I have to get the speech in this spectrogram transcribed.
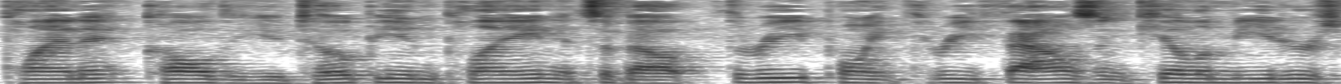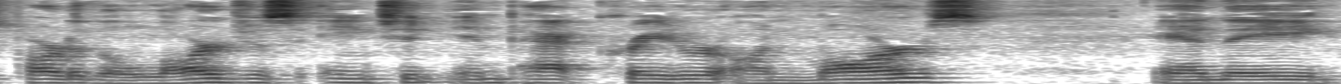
planet called the Utopian Plain. It's about 3.3 thousand kilometers, part of the largest ancient impact crater on Mars. And they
